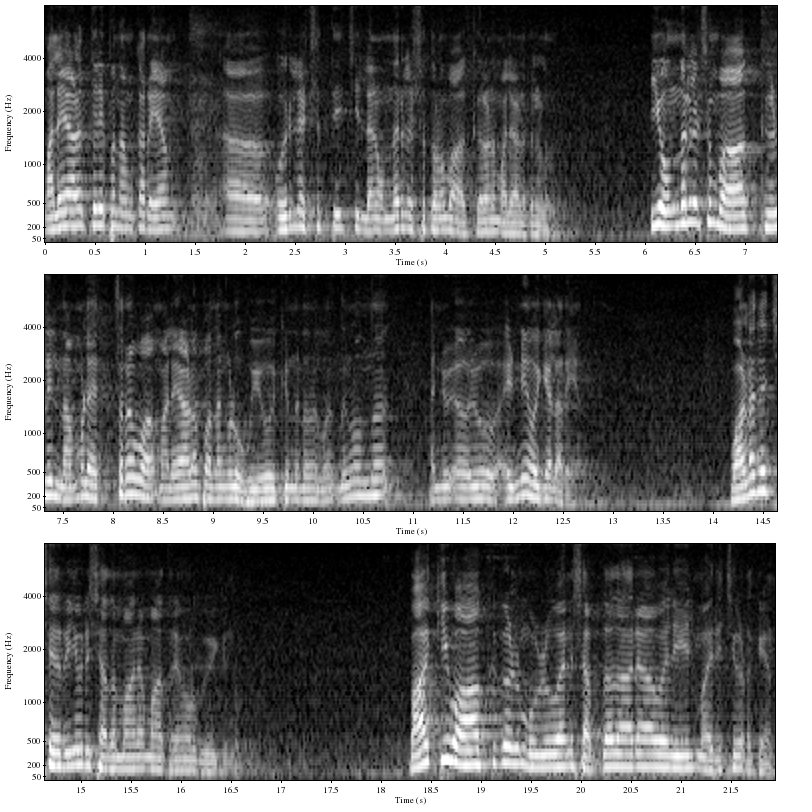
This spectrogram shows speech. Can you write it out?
മലയാളത്തിൽ ഇപ്പോൾ നമുക്കറിയാം ഒരു ലക്ഷത്തി ചില്ലാൻ ഒന്നര ലക്ഷത്തോളം വാക്കുകളാണ് മലയാളത്തിലുള്ളത്. ഈ ഒന്നര ലക്ഷം വാക്കുകളിൽ നമ്മൾ എത്ര മലയാള പദങ്ങൾ ഉപയോഗിക്കുന്നുണ്ടെന്നുള്ളത് നിങ്ങളൊന്ന് അന്വ ഒരു എണ്ണി നോക്കിയാൽ അറിയാം. വളരെ ചെറിയൊരു ശതമാനം മാത്രമേ നമ്മൾ ഉപയോഗിക്കുന്നുള്ളൂ. ബാക്കി വാക്കുകൾ മുഴുവൻ ശബ്ദധാരാവലിയിൽ മരിച്ചു കിടക്കുകയാണ്.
